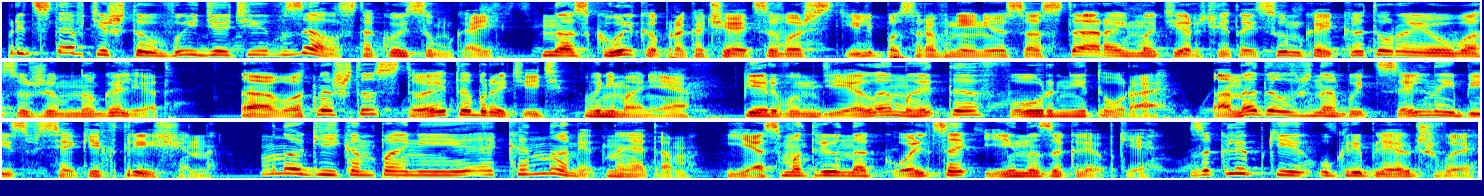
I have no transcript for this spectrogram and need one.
Представьте, что вы идете в зал с такой сумкой. Насколько прокачается ваш стиль по сравнению со старой матерчатой сумкой, которая у вас уже много лет? А вот на что стоит обратить внимание. Первым делом это фурнитура. Она должна быть цельной без всяких трещин. Многие компании экономят на этом. Я смотрю на кольца и на заклепки. Заклепки укрепляют швы.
